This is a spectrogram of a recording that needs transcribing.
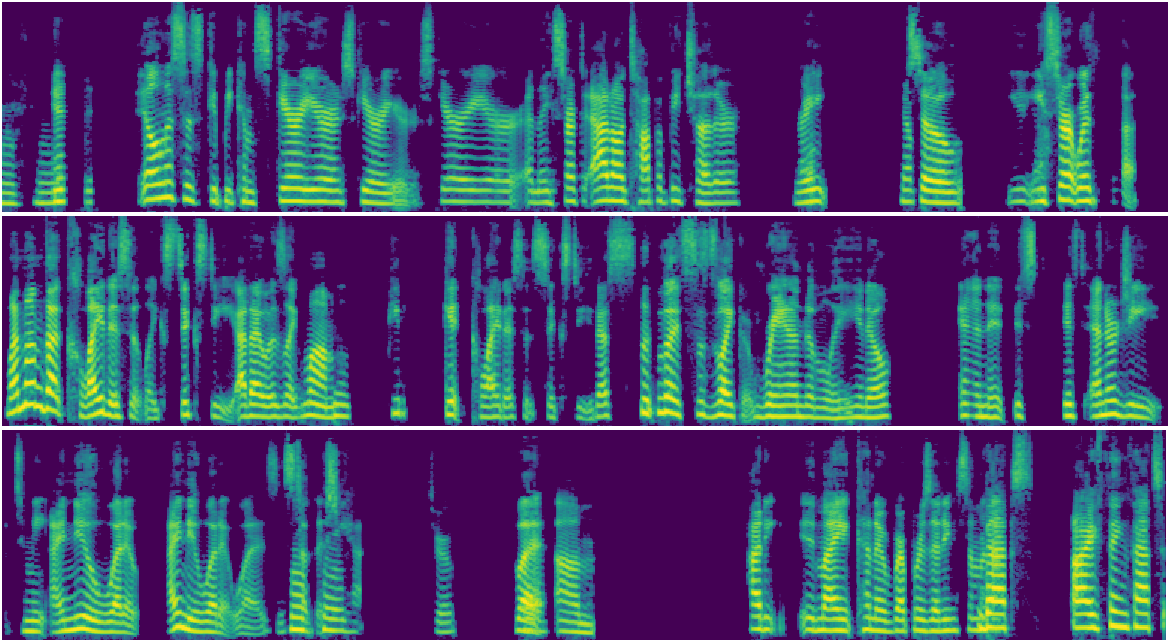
Mm-hmm. illnesses get become scarier and scarier, and scarier, and they start to add on top of each other, right? Yep. So you, yeah. you start with, uh, my mom got colitis at like 60 and I was like, mom, mm-hmm. people get colitis at 60. That's, this is like randomly, you know, and it, it's, it's energy to me. I knew what it, I knew what it was, the stuff that she mm-hmm. had through, but, yeah. um, how do you, am I kind of representing some of that's, that? I think that's,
